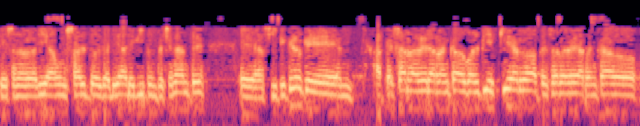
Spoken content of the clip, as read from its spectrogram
que eso nos daría un salto de calidad al equipo impresionante. Eh, así que creo que a pesar de haber arrancado con el pie izquierdo, a pesar de haber arrancado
